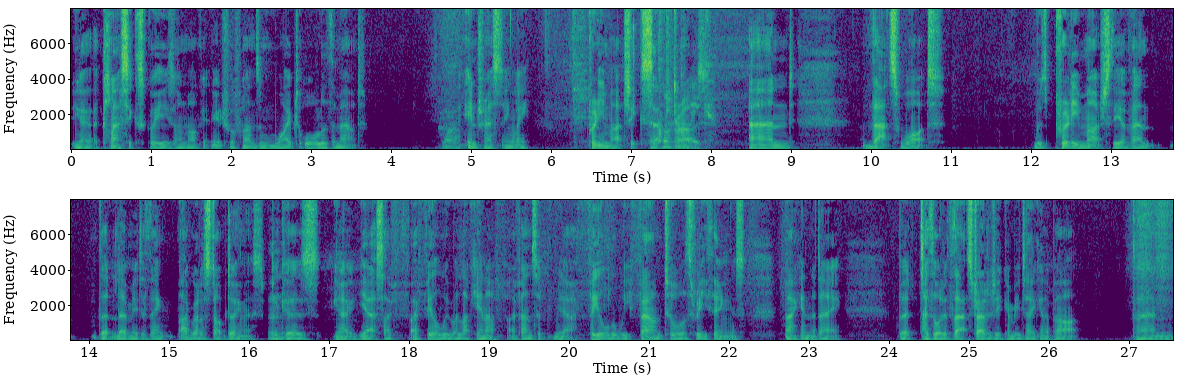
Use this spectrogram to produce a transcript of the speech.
you know a classic squeeze on market neutral funds and wiped all of them out. Wow. Interestingly, pretty much except for us, and that's what was pretty much the event that led me to think I've got to stop doing this. Mm. Because you know yes I, f- I feel we were lucky enough. I found you know I feel that we found two or three things back in the day. But I thought if that strategy can be taken apart then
